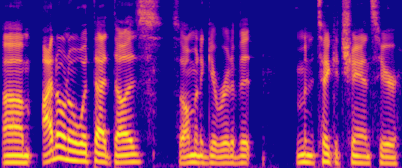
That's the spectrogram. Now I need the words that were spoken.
Um, I don't know what that does, so I'm going to get rid of it. I'm going to take a chance here.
